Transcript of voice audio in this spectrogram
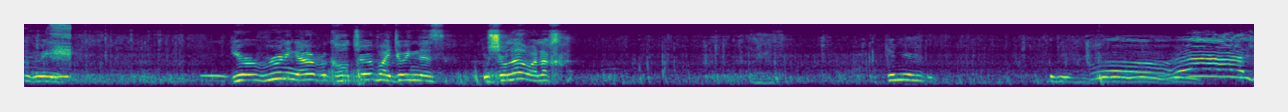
with me. You're ruining Arab culture by doing this. Inshallah, wala Give me your hand. Give me your hand.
